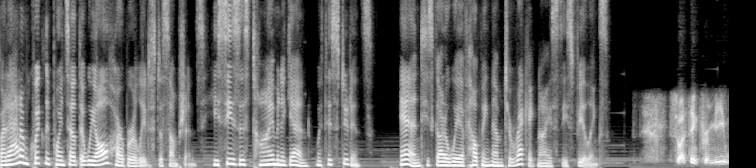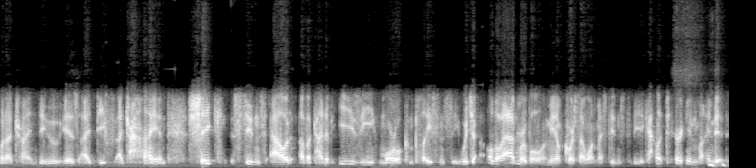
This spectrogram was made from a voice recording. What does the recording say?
But Adam quickly points out that we all harbor elitist assumptions. He sees this time and again with his students. And he's got a way of helping them to recognize these feelings. So I think for me, what I try and do is I def- I try and shake students out of a kind of easy moral complacency, which, although admirable, I mean, of course, I want my students to be egalitarian minded.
